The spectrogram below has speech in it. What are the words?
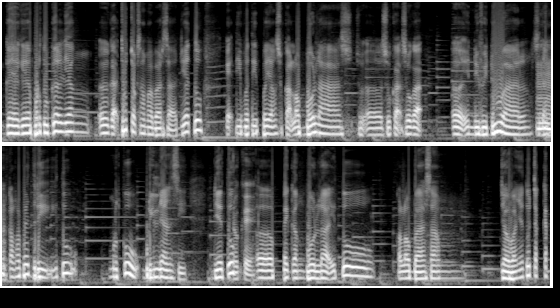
gaya-gaya Portugal yang eh, gak cocok sama Barca. Dia tuh kayak tipe-tipe yang suka lob bola, su- eh, suka suka eh, individual. Sedangkan Hmm. kalau Pedri itu menurutku brilian sih. Dia tuh Oke. eh, pegang bola itu kalau bahasa Jawanya tuh ceket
